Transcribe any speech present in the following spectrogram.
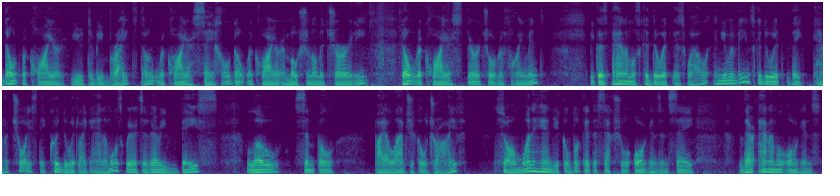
don't require you to be bright, don't require seichel, don't require emotional maturity, don't require spiritual refinement because animals could do it as well, and human beings could do it. They have a choice. They could do it like animals, where it's a very base, low, simple biological drive. So, on one hand, you could look at the sexual organs and say, they're animal organs.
